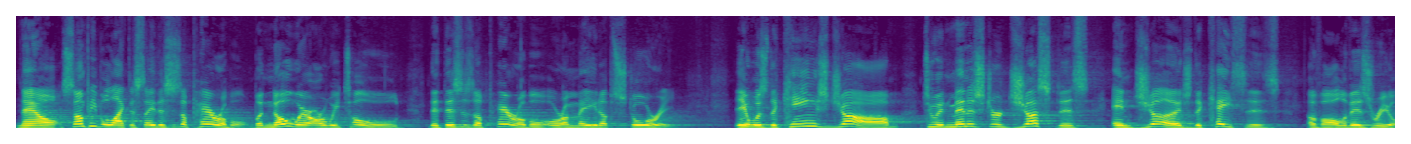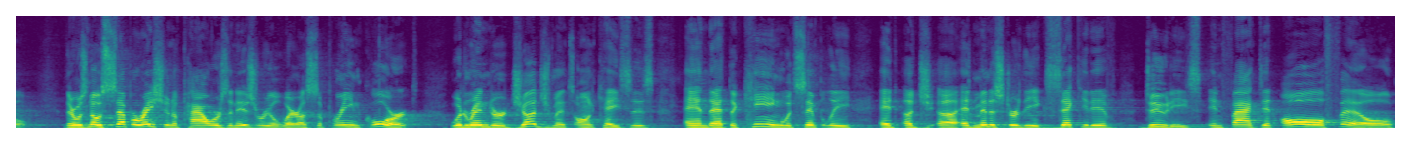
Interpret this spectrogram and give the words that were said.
Now, some people like to say this is a parable, but nowhere are we told that this is a parable or a made up story. It was the king's job to administer justice and judge the cases of all of Israel. There was no separation of powers in Israel where a supreme court would render judgments on cases and that the king would simply ad, uh, administer the executive duties. In fact, it all fell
